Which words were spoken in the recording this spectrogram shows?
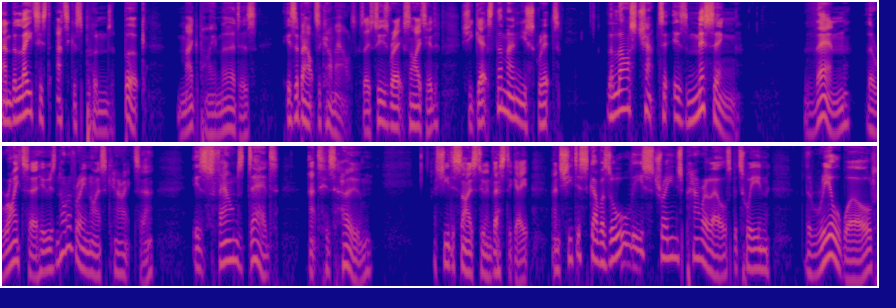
And the latest Atticus Pund book, Magpie Murders, is about to come out. So Sue's very excited. She gets the manuscript. The last chapter is missing. Then the writer, who is not a very nice character, is found dead at his home. She decides to investigate and she discovers all these strange parallels between the real world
